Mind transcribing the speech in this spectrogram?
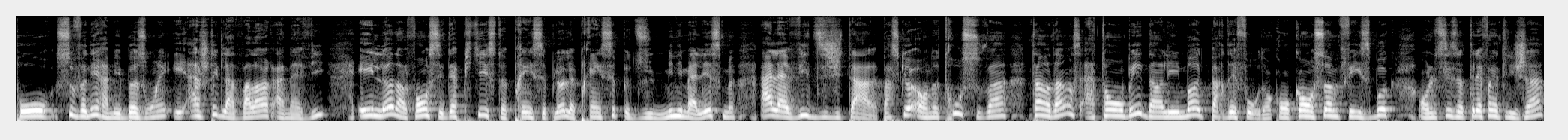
pour souvenir à mes besoins et ajouter de la valeur à ma vie. Et là, dans le fond, c'est d'appliquer ce principe-là, le principe du minimalisme, à la vie digitale. Parce qu'on a trop souvent tendance à tomber dans les modes par défaut. Donc, on consomme Facebook, on utilise notre téléphone intelligent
